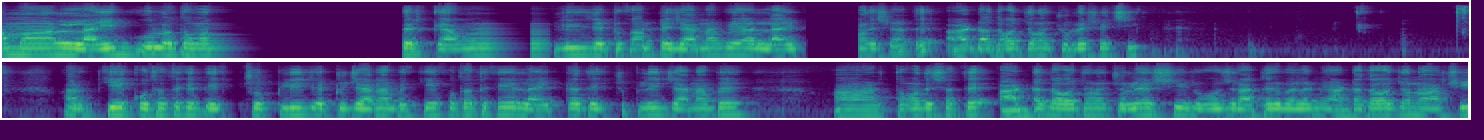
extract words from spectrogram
আমার লাইভগুলো তোমাদের কেমন? প্লিজ একটু কমেন্টে জানাবে আর লাইভ আমাদের সাথে আড্ডা দেওয়ার জন্য চলে এসেছি। আর কে কোথা থেকে দেখছ প্লিজ একটু জানাবে। কে কোথা থেকে লাইভটা দেখছ প্লিজ জানাবে। আর তোমাদের সাথে আড্ডা দেওয়ার জন্য চলে এসেছি। রোজ রাতের বেলা আমি আড্ডা দেওয়ার জন্য আসি।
